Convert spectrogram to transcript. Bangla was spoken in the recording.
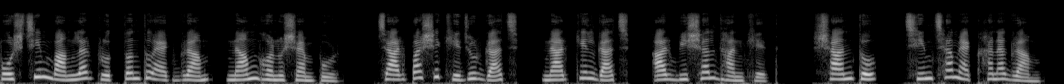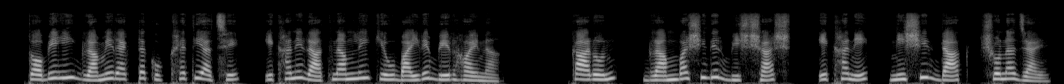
পশ্চিম বাংলার প্রত্যন্ত এক গ্রাম, নাম ঘনশ্যামপুর। চারপাশে খেজুর গাছ, নারকেল গাছ আর বিশাল ধানক্ষেত। শান্ত, ছিমছাম একখানা গ্রাম। তবে এই গ্রামের একটা কুখ্যাতি আছে, এখানে রাত নামলেই কেউ বাইরে বের হয় না। কারণ, গ্রামবাসীদের বিশ্বাস, এখানে নিশির ডাক শোনা যায়।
